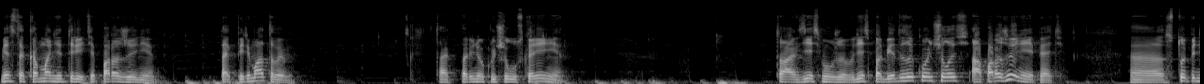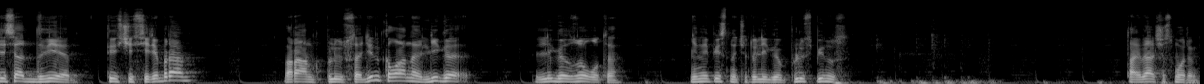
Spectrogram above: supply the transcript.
Место команде третье, поражение. Так, перематываем. Так, паренек включил ускорение. Так, здесь мы уже, здесь победа закончилась. А, поражение опять. 152 э, тысячи серебра. Ранг плюс один клана. Лига, лига золота. Не написано что-то лига плюс-минус. Так, дальше смотрим.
